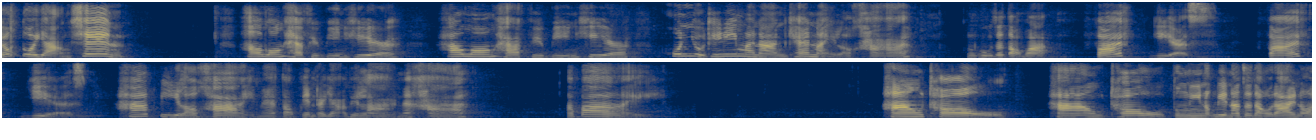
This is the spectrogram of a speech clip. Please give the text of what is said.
ยกตัวอย่างเช่น How long have you been here How long have you been here คุณอยู่ที่นี่มานานแค่ไหนแล้วคะ คุณครูจะตอบว่า five years five years ห้าปีแล้วค่ะ เห็นไหมตอบเป็นระยะเวลานะคะ ต่อไป how tall how tall ตรงนี้นักเรียนน่าจะเดาได้เนาะ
